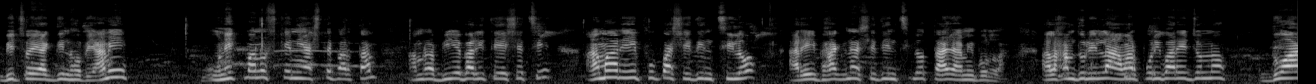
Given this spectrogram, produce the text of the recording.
বিজয় একদিন হবে। আমি অনেক মানুষকে নিয়ে আসতে পারতাম। আমরা বিয়ে বাড়িতে এসেছি। আমার এই ফুপা সেদিন ছিল আর এই ভাগনা সেদিন ছিল, তাই আমি বললাম, আলহামদুলিল্লাহ, আমার পরিবারের জন্য দোয়া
